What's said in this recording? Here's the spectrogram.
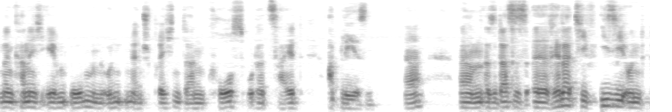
und dann kann ich eben oben und unten entsprechend dann Kurs oder Zeit ablesen. Ja? Ähm, also das ist äh, relativ easy und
